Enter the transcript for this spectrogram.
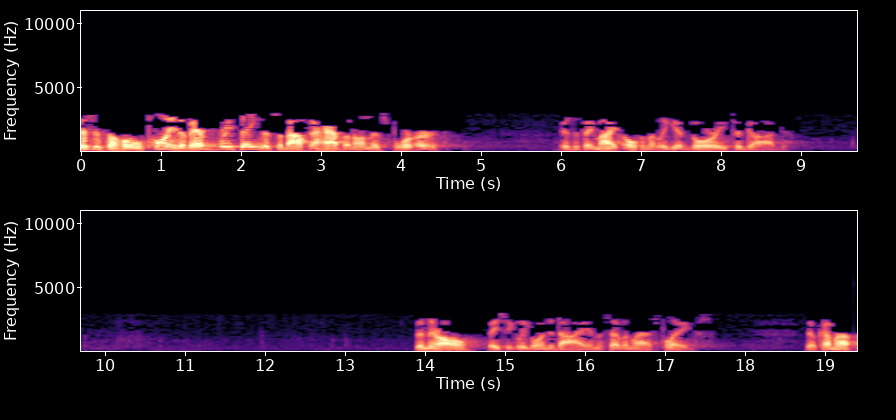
This is the whole point of everything that's about to happen on this poor earth, is that they might ultimately give glory to God. Then they're all basically going to die in the seven last plagues. They'll come up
